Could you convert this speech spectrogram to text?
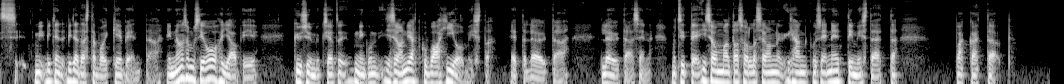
se, miten, mitä tästä voi keventää, niin ne on semmoisia ohjaavia kysymyksiä, että niin kun, ja se on jatkuvaa hiomista, että löytää, löytää sen. Mutta sitten isommalla tasolla se on ihan kuin se nettimistä, että vaikka, että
